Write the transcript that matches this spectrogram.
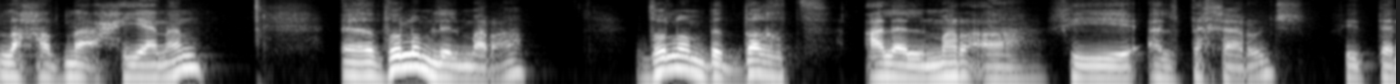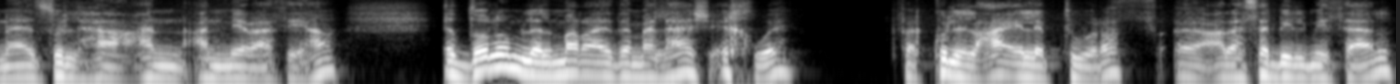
لاحظنا أحيانا. آه، ظلم للمرأة ظلم بالضغط على المرأة في التخارج في تنازلها عن عن ميراثها. الظلم للمرأة إذا ما لهاش إخوة فكل العائلة بتورث على سبيل المثال.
